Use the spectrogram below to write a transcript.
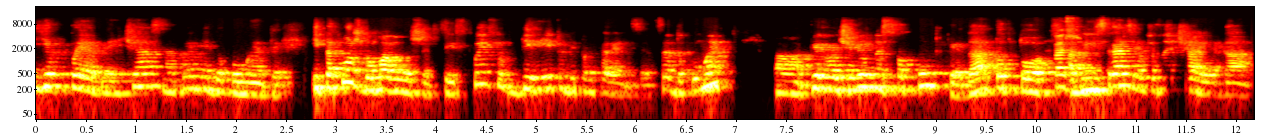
є певний час на певні документи. І також додали ще в цей список дієту de преференція. Це документ а, первоочередність покупки, да? тобто адміністрація визначає, да,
